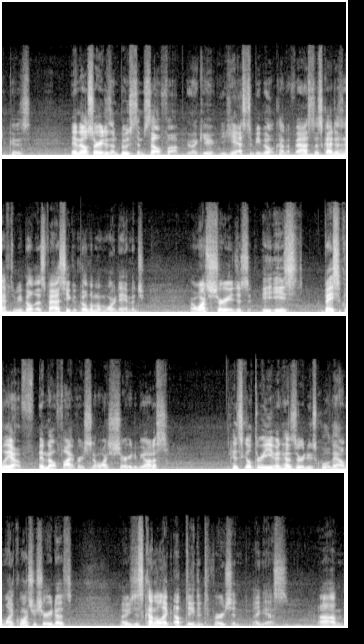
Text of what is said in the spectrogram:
Because ML Schuri doesn't boost himself up. Like he, has to be built kind of fast. This guy doesn't have to be built as fast. He could build him with more damage. Or Watcher Schuri just he, he's basically a ML5 version of Watcher Schuri, to be honest. His skill 3 even has a reduced cooldown like Watcher Schuri does. Uh, he's just kind of like updated version, I guess. Um,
